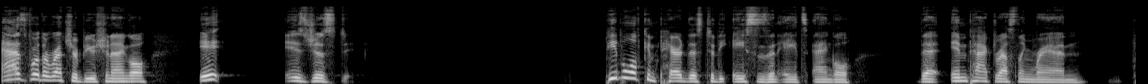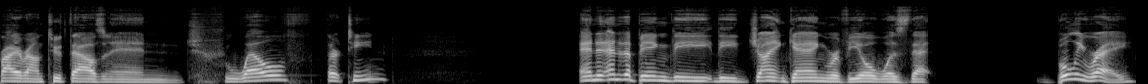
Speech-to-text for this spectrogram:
As for the retribution angle, it is just. People have compared this to the Aces and Eights angle that Impact Wrestling ran probably around 2012, 13. And it ended up being the the giant gang reveal was that Bully Ray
